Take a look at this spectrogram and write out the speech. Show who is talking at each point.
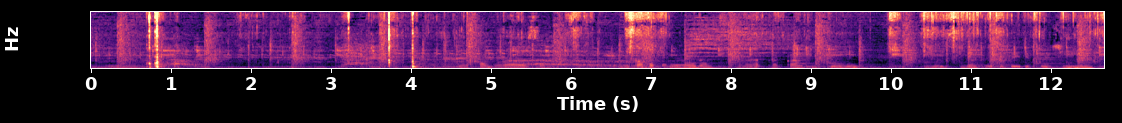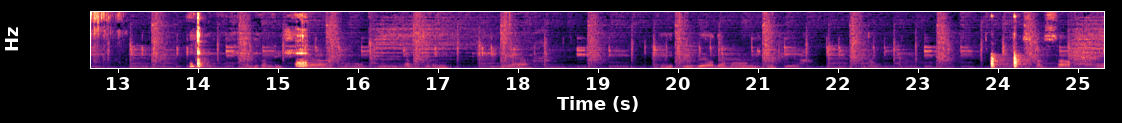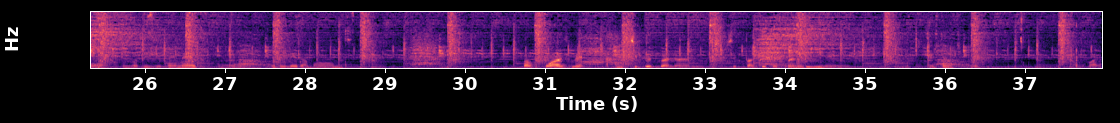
Speaker 1: les fraises. Les framboises. Mais pas beaucoup, donc la, la quantité. J'ai ici un peu de baie de. Une de chia, le cuillère. Et le beurre d'amande, une cuillère. Donc, ce sera ça pour aujourd'hui. Je vais mettre euh, de lait d'amande. Parfois, je mets un petit peu de banane. C'est pas tout friendly, mais juste un petit peu. Voilà.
